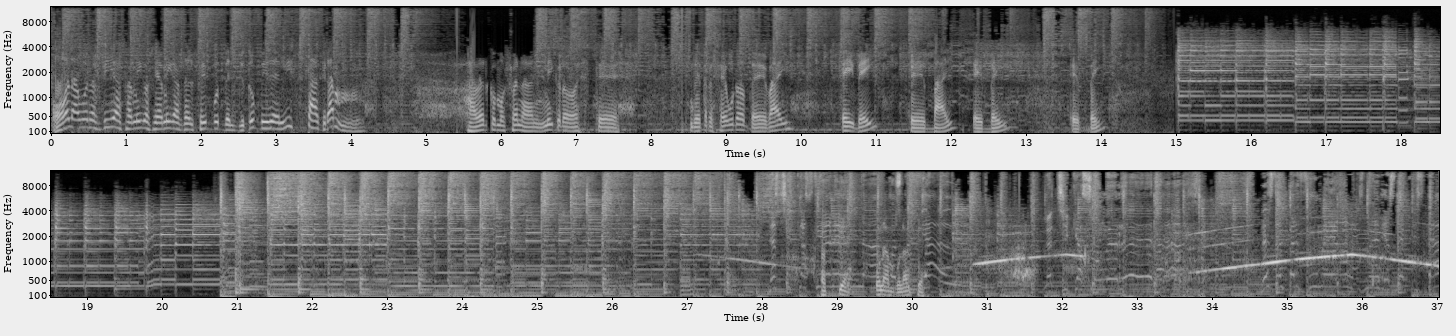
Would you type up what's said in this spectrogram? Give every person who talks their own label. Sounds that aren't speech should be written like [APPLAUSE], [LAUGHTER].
Speaker 1: Hola, buenos días amigos y amigas del Facebook, del YouTube y del Instagram. A ver cómo suena el micro este de 3 euros de Bay, eBay, eBay, eBay, eBay. Hostia, una ambulancia.
Speaker 2: Las chicas son guerreras, desde el perfume a las medias de cristal.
